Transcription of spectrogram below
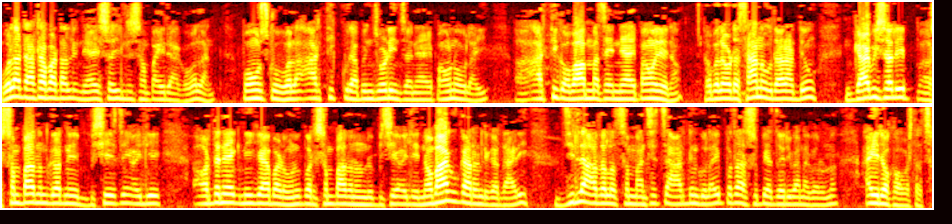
होला टाटाबाटाले न्याय सजिलोसँग पाइरहेको होला पहुँचको होला आर्थिक कुरा पनि जोडिन्छ न्याय पाउनको लागि आर्थिक अभावमा चाहिँ न्याय पाउँदैन। तपाईँलाई एउटा सानो उदाहरण दिउँ। गाविसले सम्पादन गर्ने विषय चाहिँ अहिले अर्धन्यायिक निकायबाट हुनुपर्ने सम्पादन हुने विषय अहिले नभएको कारणले गर्दाखेरि जिल्ला अदालतसम्म मान्छे चार दिनको लागि पचास रुपियाँ जरिवाना गराउन आइरहेको अवस्था छ।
